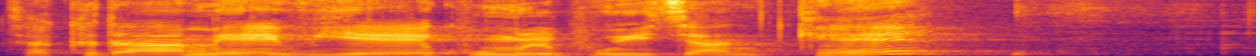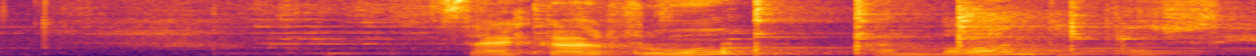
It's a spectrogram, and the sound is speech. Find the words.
자, 그 다음에 위에 고물 보이지 않게 쌀가루로 한번 덮어주세요.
